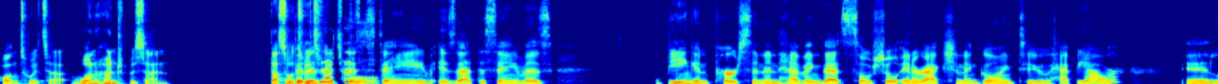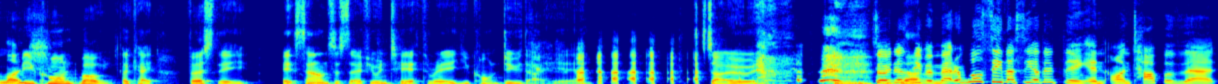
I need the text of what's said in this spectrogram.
on Twitter. One hundred percent. That's what but Twitter is that is the for. same? Is that the same as being in person and having that social interaction and going to happy hour and But you can't. Well, okay. Firstly, it sounds as though if you're in tier three, you can't do that here. so, So it doesn't that- even matter. Well, see, that's the other thing. And on top of that,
